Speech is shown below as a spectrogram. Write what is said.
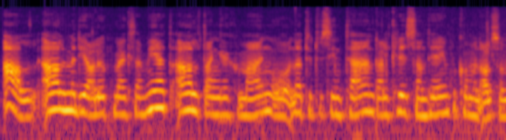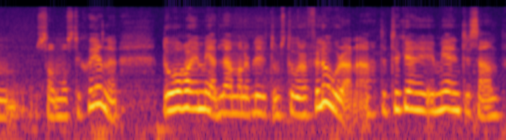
all, all medial uppmärksamhet, allt engagemang och naturligtvis internt all krishantering på Kommunal som, som måste ske nu. Då har ju medlemmarna blivit de stora förlorarna. Det tycker jag är mer intressant.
